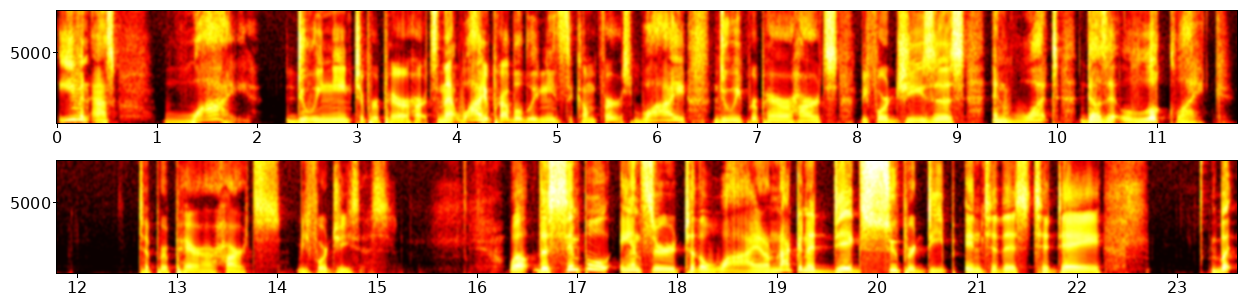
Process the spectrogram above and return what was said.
even ask, why do we need to prepare our hearts? And that why probably needs to come first. Why do we prepare our hearts before Jesus? And what does it look like to prepare our hearts before Jesus? Well, the simple answer to the why, and I'm not going to dig super deep into this today, but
